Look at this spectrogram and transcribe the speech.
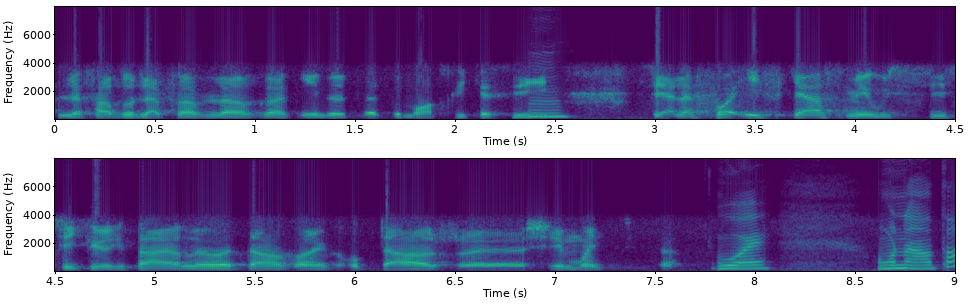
le fardeau de la preuve leur revient de, démontrer que c'est mm. c'est à la fois efficace mais aussi sécuritaire là, dans un groupe d'âge euh, chez les moins de 18 ans. Ouais. On entend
